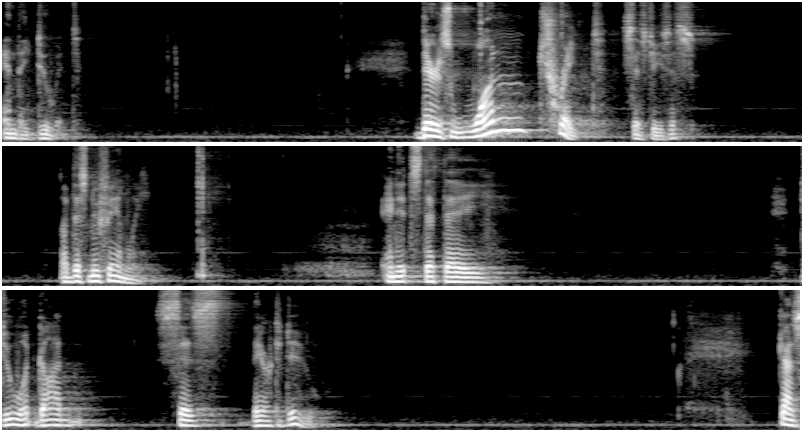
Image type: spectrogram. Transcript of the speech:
and they do it. There's one trait, says Jesus, of this new family, and it's that they do what God says they are to do. Guys,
